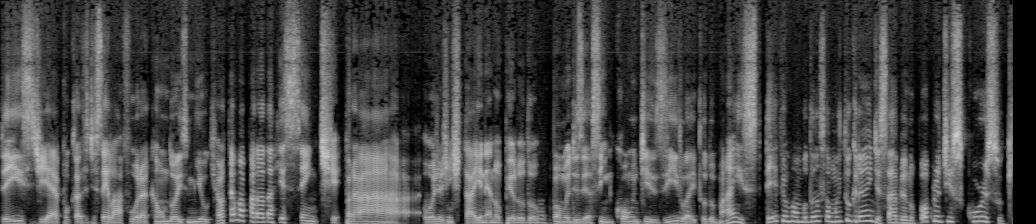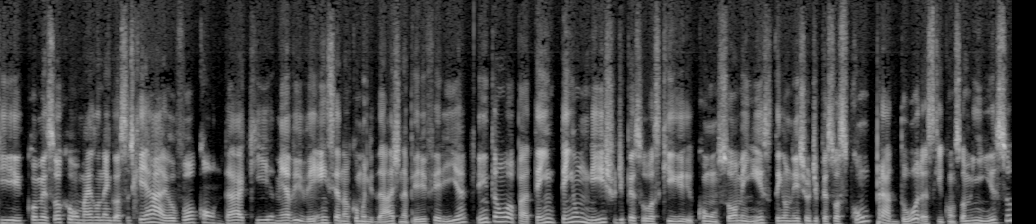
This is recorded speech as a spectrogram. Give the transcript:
desde épocas de, sei lá, Furacão 2000, que é até uma parada recente, pra hoje a gente tá aí, né, no período, vamos dizer assim, com Dizila e tudo mais, teve uma mudança muito grande, sabe? No próprio discurso que começou como mais um negócio de que, ah, eu vou contar aqui a minha vivência na comunidade, na periferia. Então, opa, tem, tem um nicho de pessoas que consomem isso, tem um nicho de pessoas compradoras que consomem isso.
